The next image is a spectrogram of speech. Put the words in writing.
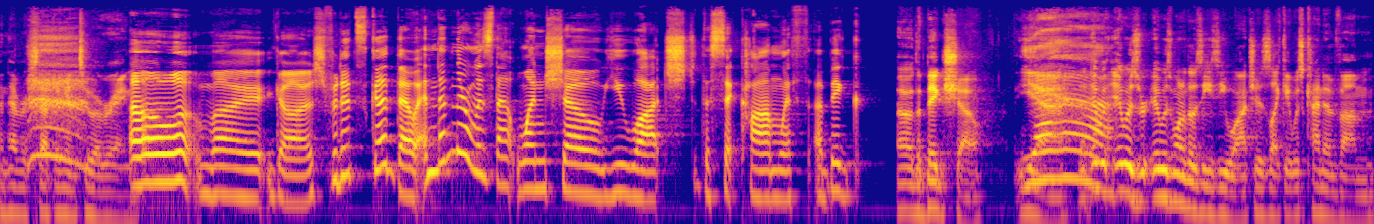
than ever stepping into a ring. Oh my gosh. But it's good though. And then there was that one show you watched, the sitcom with a big Oh, the Big Show. Yeah. It, it was it was one of those easy watches. Like it was kind of um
